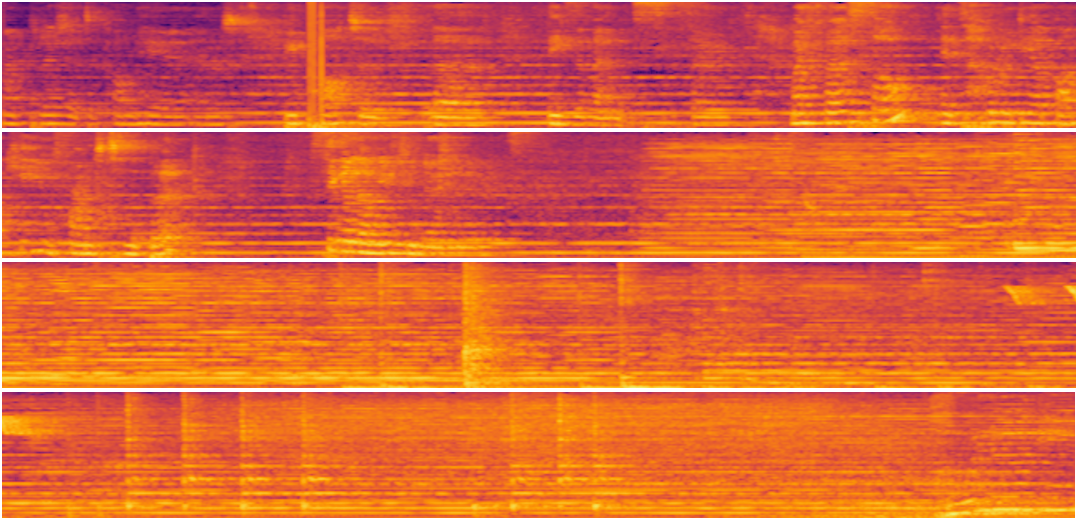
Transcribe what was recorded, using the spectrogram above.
My pleasure to come here and be part of uh, these events. So my first song it's "Holo Baki, you find it in the book. Sing along if you know the lyrics. Holudia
